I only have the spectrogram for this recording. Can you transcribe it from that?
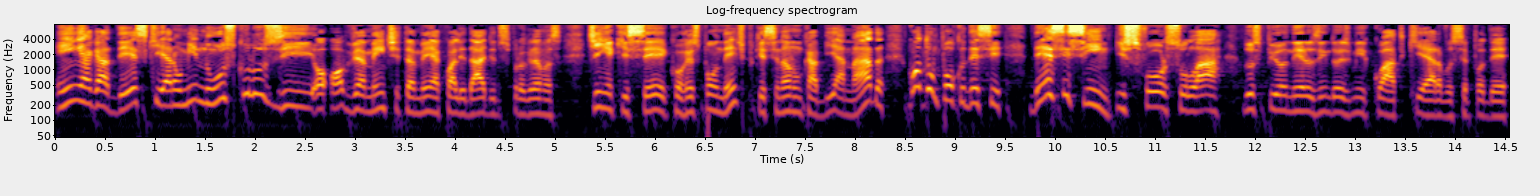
em HDs que eram minúsculos e, o- obviamente, também a qualidade dos programas tinha que ser correspondente, porque senão não cabia nada. Conta um pouco desse, desse sim, esforço lá dos pioneiros em 2004, que era você poder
